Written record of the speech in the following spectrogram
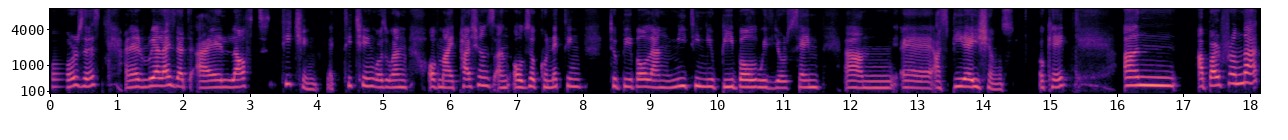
courses and i realized that i loved teaching like teaching was one of my passions and also connecting to people and meeting new people with your same um, uh, aspirations okay and apart from that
